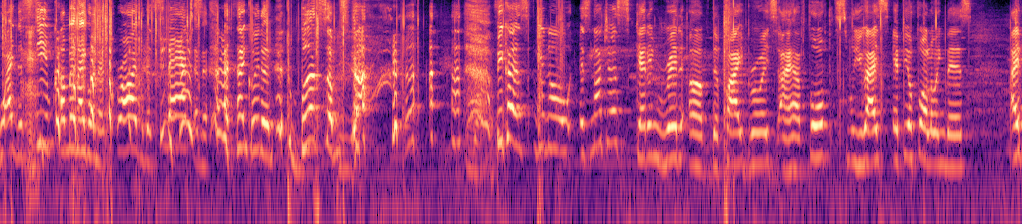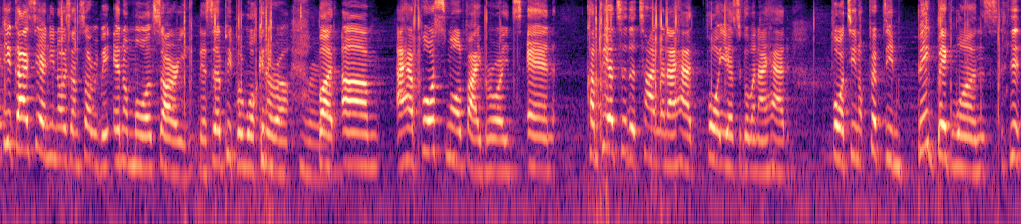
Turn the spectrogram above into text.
why the steam coming. I going to cry with a snatch and, and I going to burn some stuff. Because you know, it's not just getting rid of the fibroids. I have four. You guys, if you're following this, if you guys hear any noise, I'm sorry. We're in a mall. Sorry, there's still people walking around. Right. But um, I have four small fibroids, and compared to the time when I had four years ago, when I had 14 or 15 big, big ones.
